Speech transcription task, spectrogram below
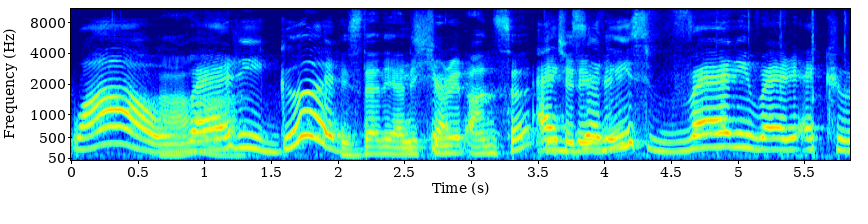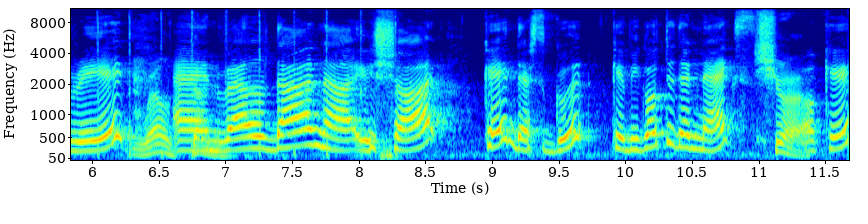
Wow, ah. very good. Is that the accurate answer, teacher Exactly. It's very, very accurate. Well done. And well done, uh, Irshad. Okay, that's good. Okay, we go to the next. Sure. Okay,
